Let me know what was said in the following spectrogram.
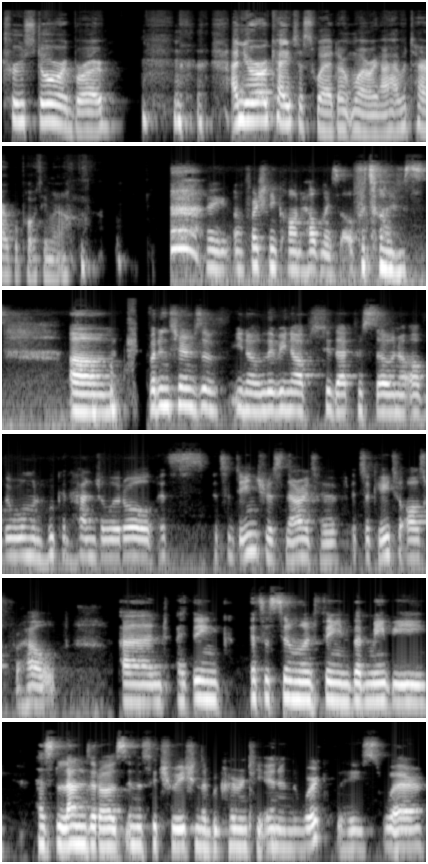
True story, bro. and you're okay to swear. Don't worry. I have a terrible potty mouth. I unfortunately can't help myself at times. Um, but in terms of you know living up to that persona of the woman who can handle it all, it's it's a dangerous narrative. It's okay to ask for help, and I think it's a similar thing that maybe has landed us in the situation that we're currently in in the workplace where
